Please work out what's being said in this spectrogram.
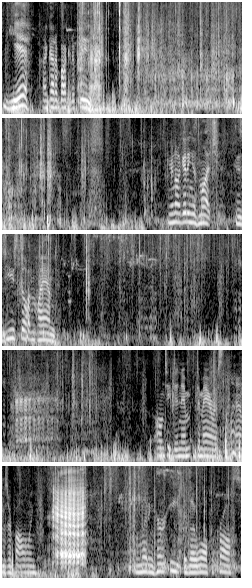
Yeah, I got a bucket of food. You're not getting as much because you still haven't lambed. Auntie Damaris, the lambs are following. I'm letting her eat as I walk across.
